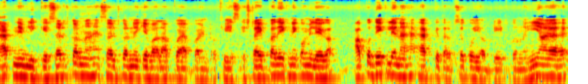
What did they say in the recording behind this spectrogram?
ऐप नेम लिख के सर्च करना है। सर्च करने के बाद आपको ऐप का इंटरफेस इस टाइप का देखने को मिलेगा। आपको देख लेना है ऐप की तरफ़ से, कोई अपडेट तो नहीं आया है।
